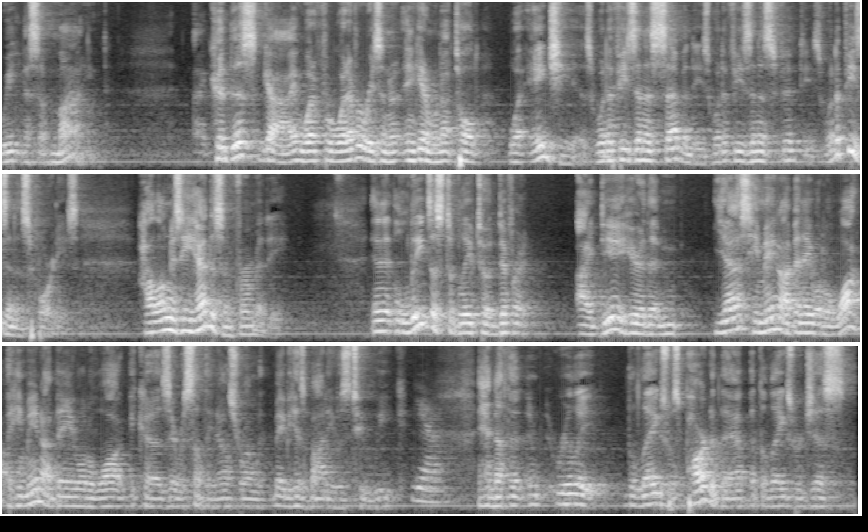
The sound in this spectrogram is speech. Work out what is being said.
weakness of mind. Could this guy, what for whatever reason, and again, we're not told what age he is. What if he's in his 70s? What if he's in his 50s? What if he's in his 40s? How long has he had this infirmity? And it leads us to believe to a different idea here that yes, he may not have been able to walk, but he may not have been able to walk because there was something else wrong with maybe his body was too weak. Yeah. It had nothing really the legs was part of that, but the legs were just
